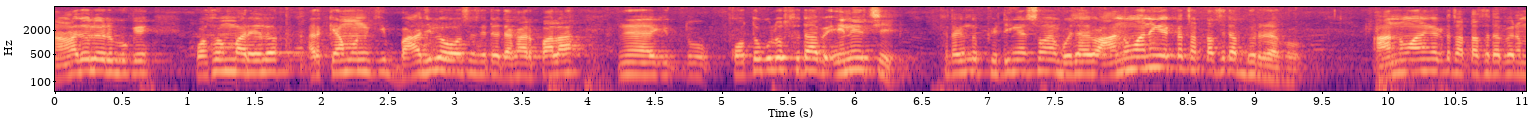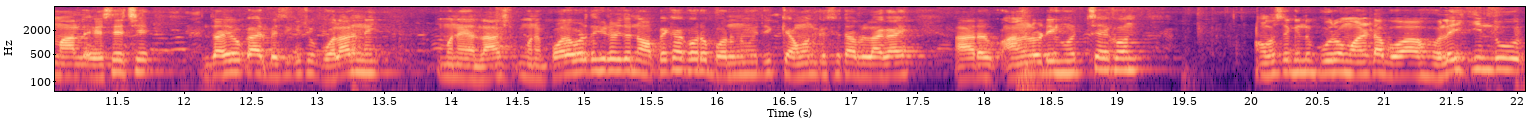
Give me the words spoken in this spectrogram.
নাড়া জলের বুকে প্রথমবার এলো। আর কেমন কি বাজবে অবশ্য সেটা দেখার পালা। কিন্তু কতগুলো সেট এনেছে, সেটা কিন্তু ফিটিংয়ের সময় বোঝা যাবে। আনুমানিক একটা চারটা সেট ধরে রাখো। আনুমানিক একটা চারটা সেট মাল এসেছে। যাই হোক, আর বেশি কিছু বলার নেই। মানে লাস্ট মানে পরবর্তী ভিডিওর জন্য অপেক্ষা করো, বর্ণ মিউজিক কেমন কি সেট লাগায়। আর আনলোডিং হচ্ছে এখন। অবশ্যই কিন্তু পুরো মালটা বোয়া হলেই কিন্তু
